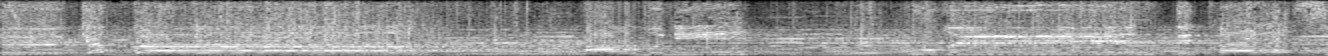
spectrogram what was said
le cafard, harmonie pour une détresse,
